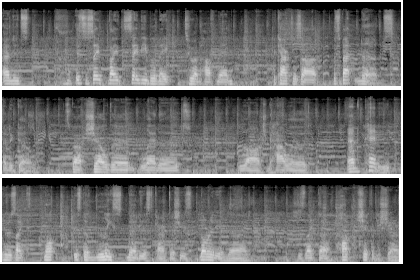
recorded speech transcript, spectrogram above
and it's it's the same by the same people who make Two and a Half Men. The characters are it's about nerds and a girl. It's about Sheldon, Leonard, Raj, and Howard, and Penny, who's like not is the least nerdiest character. She's not really a nerd. She's like the hot chick of the show,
